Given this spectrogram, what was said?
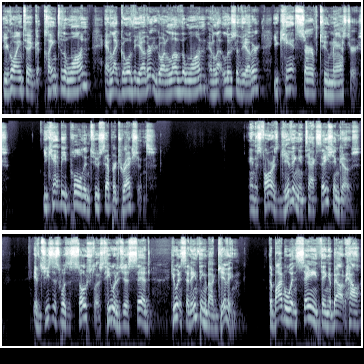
You're going to cling to the one and let go of the other. You're going to love the one and let loose of the other. You can't serve two masters. You can't be pulled in two separate directions. And as far as giving and taxation goes, if Jesus was a socialist, he would have just said, he wouldn't have said anything about giving. The Bible wouldn't say anything about how,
